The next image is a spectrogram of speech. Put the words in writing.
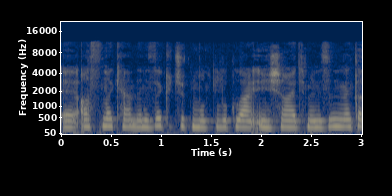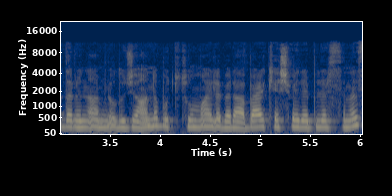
aslında kendinize küçük mutluluklar inşa etmenizin ne kadar önemli olacağını bu tutulmayla beraber keşfedebilirsiniz.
